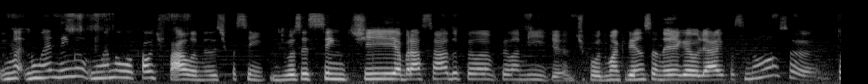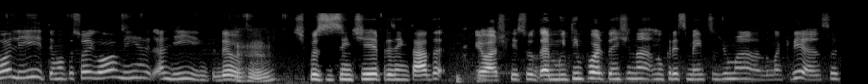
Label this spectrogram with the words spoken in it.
Não é, é nem no, não é no local de fala, mas tipo assim, de você se sentir abraçado pela, pela mídia. Tipo, de uma criança negra olhar e falar assim, nossa, tô ali, tem uma pessoa igual a mim ali, entendeu? Uhum. Tipo, se sentir representada. Eu acho que isso é muito importante na, no crescimento de uma, de uma criança,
